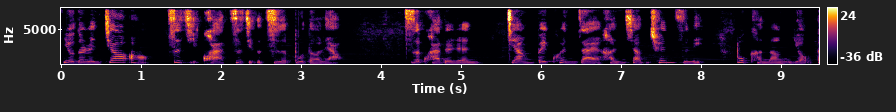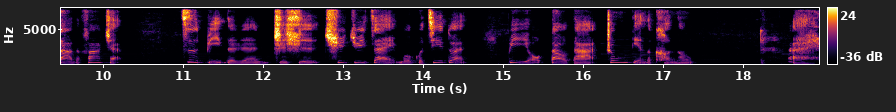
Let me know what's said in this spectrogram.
有的人骄傲，自己夸自己的字不得了。自夸的人将被困在很小的圈子里，不可能有大的发展；自比的人只是屈居在某个阶段。必有到达终点的可能。唉，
